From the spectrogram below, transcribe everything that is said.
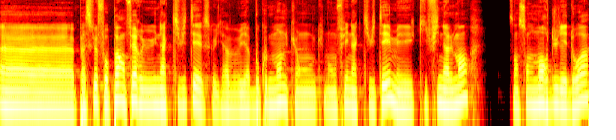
euh, parce qu'il ne faut pas en faire une activité. Parce qu'il y, y a beaucoup de monde qui ont, qui ont fait une activité, mais qui finalement s'en sont mordus les doigts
